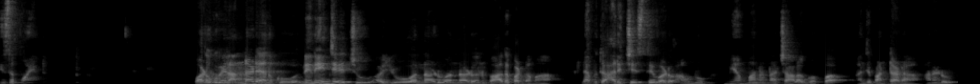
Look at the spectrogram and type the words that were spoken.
Is the point. వాడు ఒకవేళ అన్నాడే అనుకో నేనేం చేయొచ్చు? అయ్యో అన్నాడు అన్నాడు అని బాధపడ్డామా? లేకపోతే అరిచేస్తే వాడు అవును మీ అమ్మ నాన్న చాలా గొప్ప అని చెప్పి అంటాడా? అనడు.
